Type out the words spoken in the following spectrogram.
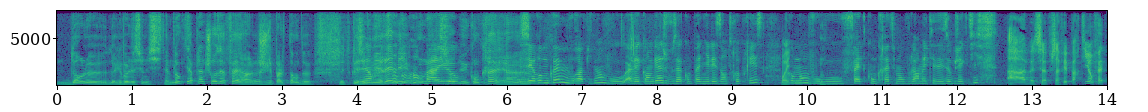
dans l'évaluation du système. Donc il y a plein de choses à faire. Hein. Je n'ai pas le temps de, de tout les énumérer, mais on, est sur du concret. Hein. Jérôme, quand même, vous rapidement, vous, avec Engage, vous accompagnez les entreprises. Comment vous faites concrètement? Vous leur mettez des objectifs? Ah, ben ça, fait partie en fait.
